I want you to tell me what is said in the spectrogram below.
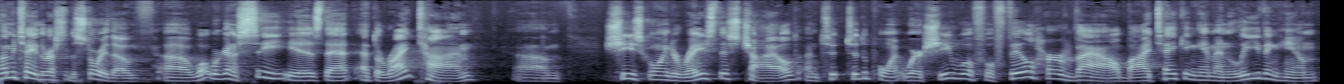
let me tell you the rest of the story, though. Uh, what we're going to see is that at the right time, um, she's going to raise this child to, to the point where she will fulfill her vow by taking him and leaving him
